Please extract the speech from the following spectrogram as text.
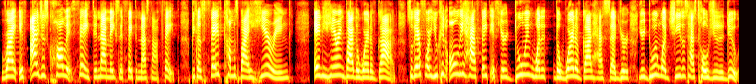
right? If I just call it faith, then that makes it faith, and that's not faith. Because faith comes by hearing and hearing by the word of God. So therefore you can only have faith if you're doing what it, the word of God has said. You're you're doing what Jesus has told you to do.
